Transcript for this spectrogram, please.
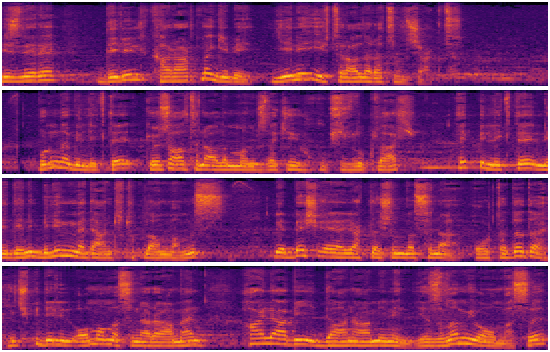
bizlere delil karartma gibi yeni iftiralar atılacaktı. Bununla birlikte gözaltına alınmamızdaki hukuksuzluklar, hep birlikte nedeni bilinmeden tutuklanmamız ve 5 aya yaklaşılmasına, ortada da hiçbir delil olmamasına rağmen hala bir iddianamenin yazılamıyor olması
